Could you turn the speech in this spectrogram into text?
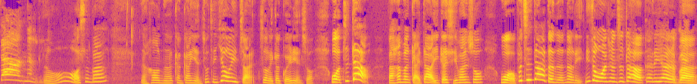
道那里。哦，是吗？然后呢？康康眼珠子又一转，做了一个鬼脸，说：“我知道。”把他们改到一个喜欢说我不知道的人那里，你怎么完全知道？太厉害了吧！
